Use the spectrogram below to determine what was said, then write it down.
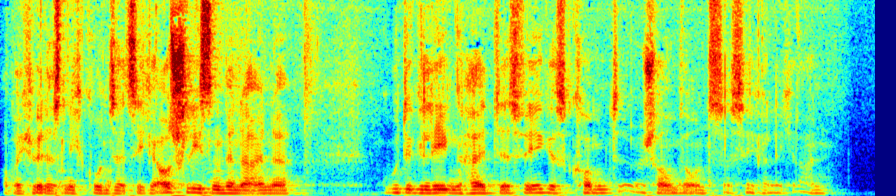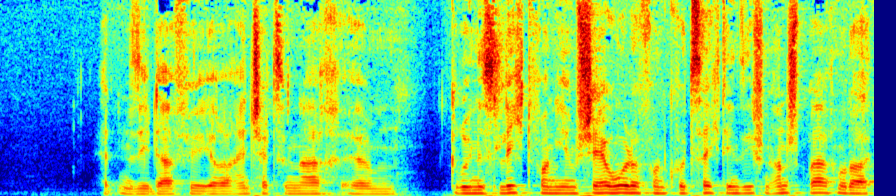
Aber ich will das nicht grundsätzlich ausschließen. Wenn da eine gute Gelegenheit des Weges kommt, schauen wir uns das sicherlich an. Hätten Sie dafür Ihrer Einschätzung nach ähm, grünes Licht von Ihrem Shareholder, von Kurt Zech, den Sie schon ansprachen? Oder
